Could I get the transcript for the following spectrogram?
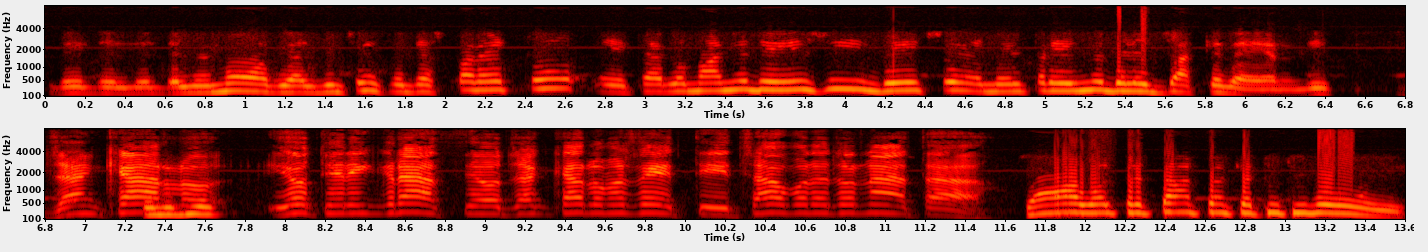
del, del- del Memorial Vincenzo Gasparetto e Carlo Magno Desi invece è nel premio delle giacche verdi. Giancarlo, io ti ringrazio, Giancarlo Masetti, ciao, buona giornata. Ciao, altrettanto anche a tutti voi.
